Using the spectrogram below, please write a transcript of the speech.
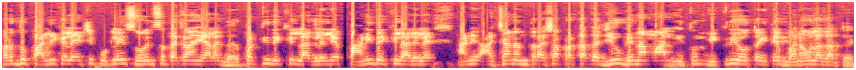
परंतु पालिकेला याची कुठलीही सोयीसुद्धा कारण याला घरपट्टी देखील लागलेली आहे पाणी देखील आलेलं आहे. आणि याच्यानंतर अशा प्रकारचा जीव घेणा माल इथून विक्री होतो इथे बनवला जातोय.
